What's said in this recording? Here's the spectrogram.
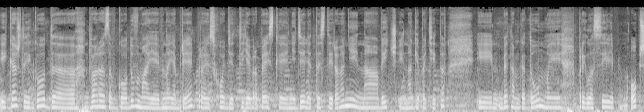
И каждый год, э, два раза в году, в мае и в ноябре, происходит Европейская неделя тестирования на ВИЧ и на гепатитов. И в этом году мы пригласили общество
